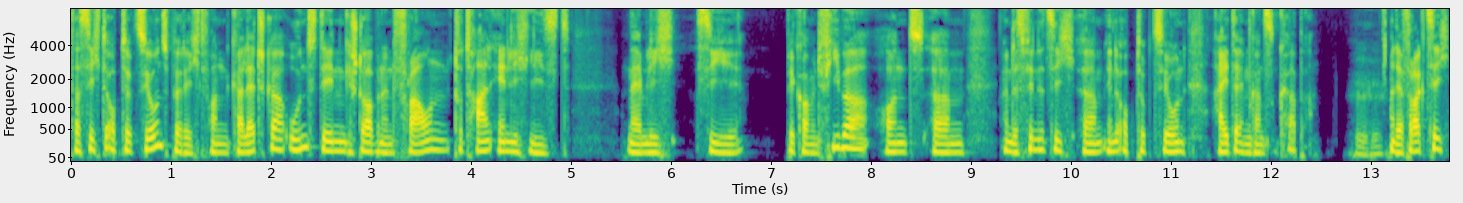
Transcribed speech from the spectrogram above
dass sich der Obduktionsbericht von Kaletschka und den gestorbenen Frauen total ähnlich liest. Nämlich sie bekommen Fieber und, ähm, und es findet sich ähm, in der Obduktion Eiter im ganzen Körper. Mhm. Und er fragt sich,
